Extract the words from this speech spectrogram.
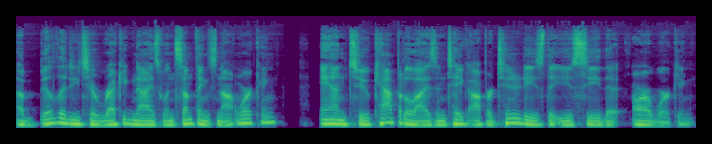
ability to recognize when something's not working and to capitalize and take opportunities that you see that are working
